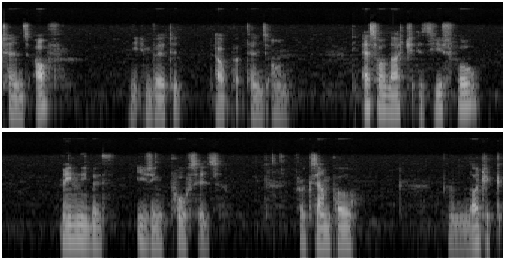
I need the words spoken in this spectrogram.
turns off and the inverted output turns on. The SR latch is useful mainly with using pulses for example, the logic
